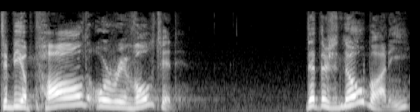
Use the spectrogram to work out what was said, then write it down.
to be appalled or revolted. That there's nobody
